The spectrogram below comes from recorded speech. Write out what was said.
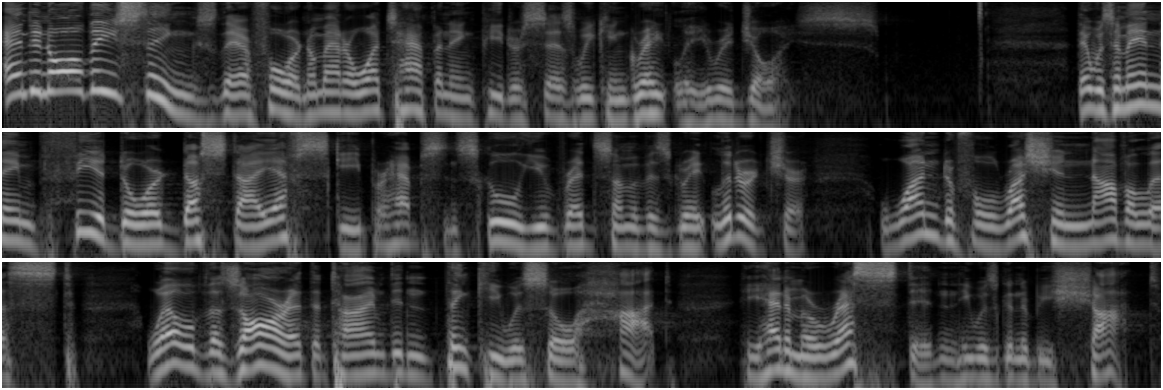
And in all these things, therefore, no matter what's happening, Peter says we can greatly rejoice. There was a man named Fyodor Dostoevsky. Perhaps in school you've read some of his great literature. Wonderful Russian novelist. Well, the czar at the time didn't think he was so hot. He had him arrested and he was going to be shot.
